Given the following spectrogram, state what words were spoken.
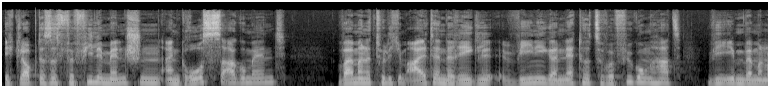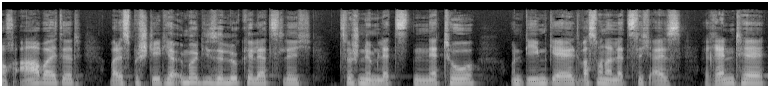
Ich glaube, das ist für viele Menschen ein großes Argument, weil man natürlich im Alter in der Regel weniger Netto zur Verfügung hat, wie eben wenn man noch arbeitet, weil es besteht ja immer diese Lücke letztlich zwischen dem letzten Netto und dem Geld, was man dann letztlich als Rente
